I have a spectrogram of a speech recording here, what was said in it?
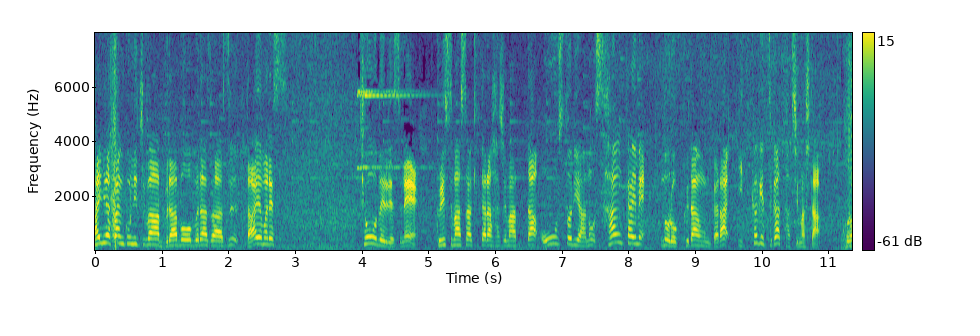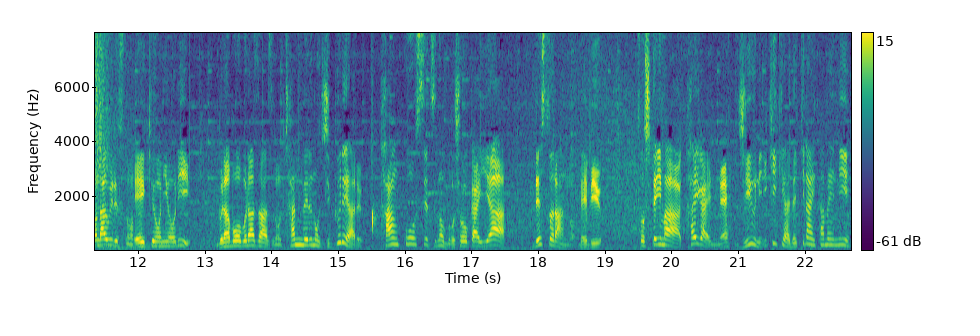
はい皆さんこんにちは。ブラボーブラザーズダーヤマです。今日でですねクリスマス明けから始まったオーストリアの3回目のロックダウンから1ヶ月が経ちました。コロナウイルスの影響によりブラボーブラザーズのチャンネルの軸である観光施設のご紹介やレストランのレビューそして今海外にね自由に行き来ができないために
